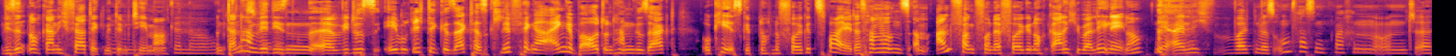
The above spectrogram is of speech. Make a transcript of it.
Wir sind noch gar nicht fertig mit dem mhm, Thema. Genau. Und dann haben wir diesen, äh, wie du es eben richtig gesagt hast, Cliffhanger eingebaut und haben gesagt, okay, es gibt noch eine Folge zwei. Das haben wir uns am Anfang von der Folge noch gar nicht überlegt, nee, ne? Nee, eigentlich wollten wir es umfassend machen und äh,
